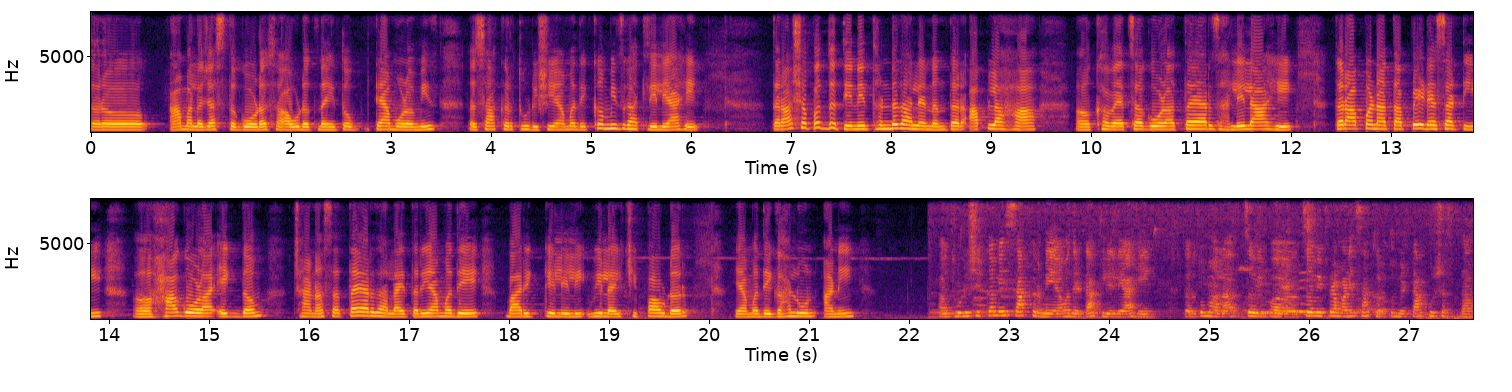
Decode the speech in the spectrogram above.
तर आम्हाला जास्त गोड असं आवडत नाही तो त्यामुळं मी साखर थोडीशी यामध्ये कमीच घातलेली आहे. तर अशा पद्धतीने थंड झाल्यानंतर आपला हा खव्याचा गोळा तयार झालेला आहे. तर आपण आता पेढ्यासाठी हा गोळा एकदम छान असा तयार झाला आहे तर यामध्ये बारीक केलेली विलायची पावडर यामध्ये घालून आणि थोडीशी कमी साखर मी यामध्ये टाकलेली आहे. तर तुम्हाला चवी चवीप्रमाणे साखर तुम्ही टाकू शकता.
